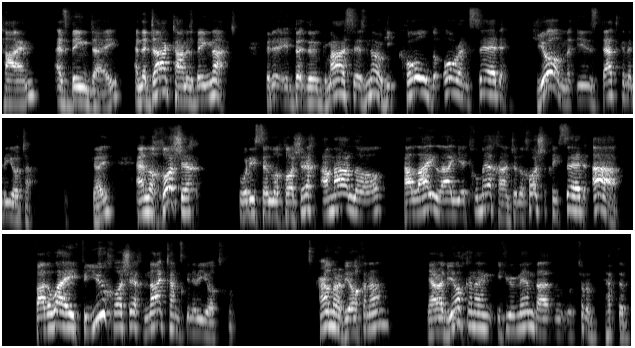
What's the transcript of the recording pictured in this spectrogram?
time as being day and the dark time as being night. But, it, but the Gemara says no. He called the or and said yom is that's going to be your time. Okay, and lechoshech, what he said lechoshech, amar lo halayla yetchumecha. And to the choshech, he said, ah, by the way, for you choshech, is going to be your tchum. Amar Rabbi Yochanan. Now Rabbi Yochanan, if you remember, sort of have to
